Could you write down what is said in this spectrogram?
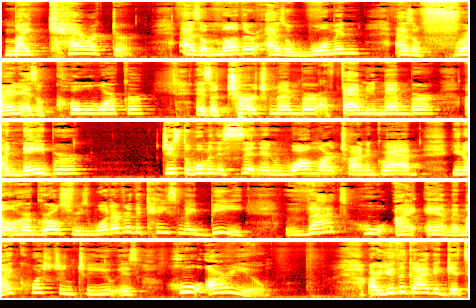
My character as a mother, as a woman, as a friend, as a co worker, as a church member, a family member, a neighbor, just a woman that's sitting in Walmart trying to grab, you know, her groceries, whatever the case may be. That's who I am. And my question to you is who are you? Are you the guy that gets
